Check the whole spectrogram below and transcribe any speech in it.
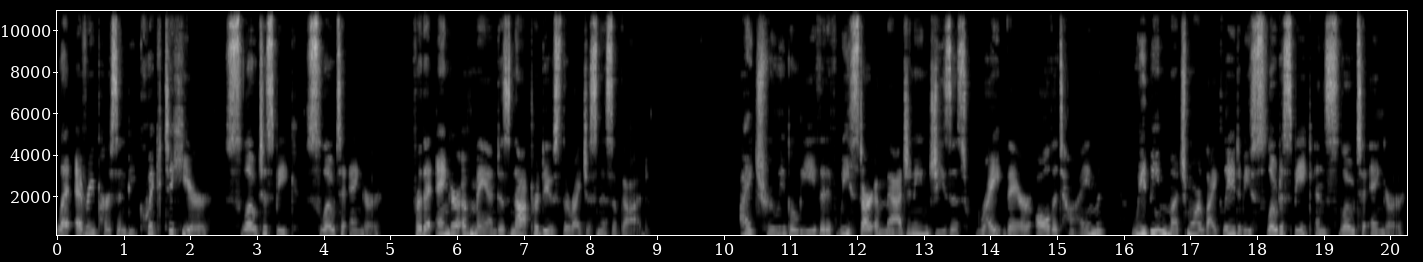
"Let every person be quick to hear, slow to speak, slow to anger, for the anger of man does not produce the righteousness of God." I truly believe that if we start imagining Jesus right there all the time, we'd be much more likely to be slow to speak and slow to anger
